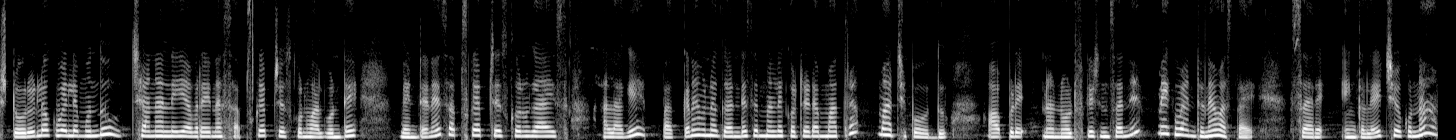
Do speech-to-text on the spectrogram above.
స్టోరీలోకి వెళ్ళే ముందు ఛానల్ని ఎవరైనా సబ్స్క్రైబ్ చేసుకుని వాళ్ళు ఉంటే వెంటనే సబ్స్క్రైబ్ చేసుకోండి గాయస్. అలాగే పక్కనే ఉన్న గంట సిమ్మల్ని కొట్టడం మాత్రం మర్చిపోవద్దు. అప్పుడే నా నోటిఫికేషన్స్ అన్నీ మీకు వెంటనే వస్తాయి. సరే ఇంకా లేట్ చేయకుండా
